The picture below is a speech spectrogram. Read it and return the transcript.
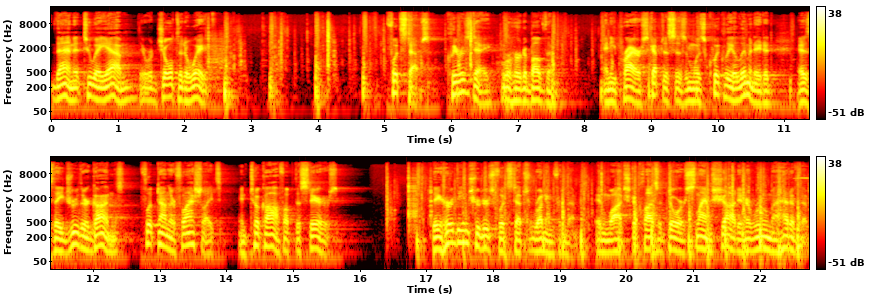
Then, at 2 a.m., they were jolted awake. Footsteps, clear as day, were heard above them. Any prior skepticism was quickly eliminated as they drew their guns, flipped on their flashlights, and took off up the stairs. They heard the intruder's footsteps running from them and watched a closet door slam shut in a room ahead of them.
